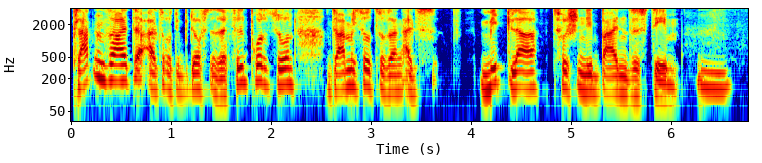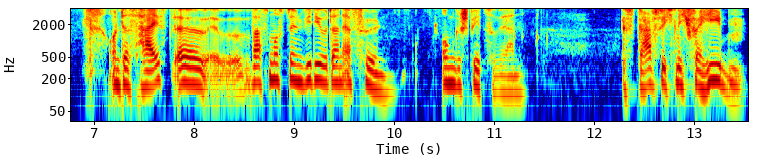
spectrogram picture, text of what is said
Plattenseite als auch die Bedürfnisse der Filmproduktion und sah mich sozusagen als Mittler zwischen den beiden Systemen. Mhm. Und das heißt, äh, was muss denn Video dann erfüllen, um gespielt zu werden? Es darf sich nicht verheben.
